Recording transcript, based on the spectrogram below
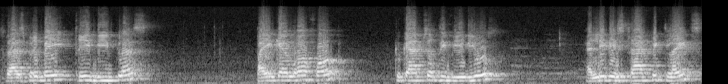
So Raspberry Pi 3B plus Pi camera for to capture the videos, LED traffic lights,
